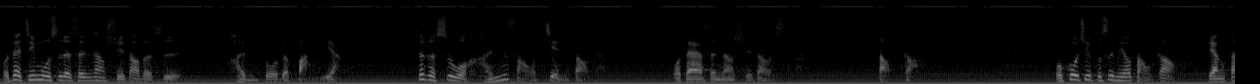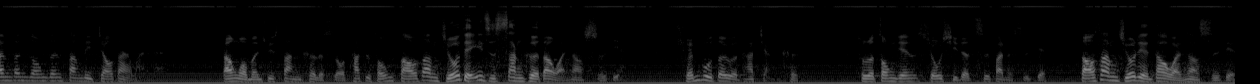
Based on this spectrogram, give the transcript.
我在金牧师的身上学到的是很多的榜样，这个是我很少见到的。我在他身上学到了什么？祷告。我过去不是没有祷告，两三分钟跟上帝交代完了。当我们去上课的时候，他是从早上九点一直上课到晚上十点，全部都有他讲课，除了中间休息的吃饭的时间。早上九点到晚上十点，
